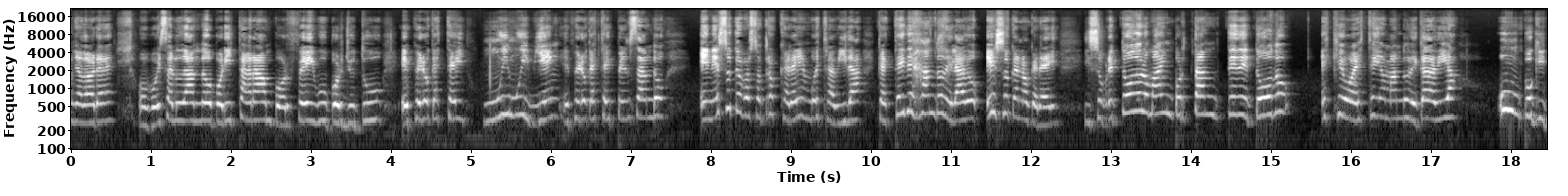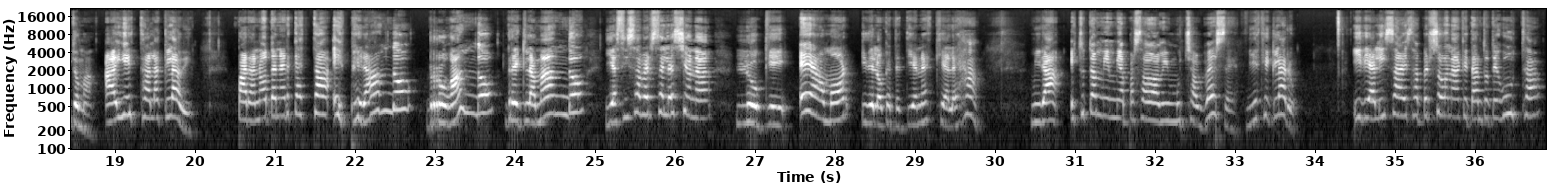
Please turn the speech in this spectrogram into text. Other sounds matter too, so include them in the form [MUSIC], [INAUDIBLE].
Soñadores, os voy saludando por Instagram, por Facebook, por YouTube. Espero que estéis muy muy bien, espero que estéis pensando en eso que vosotros queréis en vuestra vida, que estéis dejando de lado eso que no queréis y sobre todo lo más importante de todo es que os estéis amando de cada día un poquito más. Ahí está la clave. Para no tener que estar esperando, rogando, reclamando y así saber seleccionar lo que es amor y de lo que te tienes que alejar. Mira, esto también me ha pasado a mí muchas veces. Y es que, claro, idealiza a esa persona que tanto te gusta,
